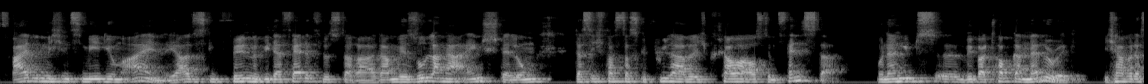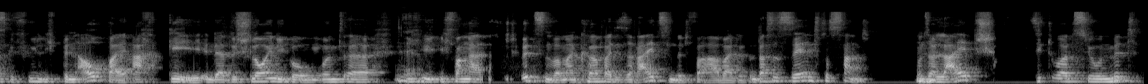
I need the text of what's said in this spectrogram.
schreibe mich ins Medium ein. Ja, also es gibt Filme wie Der Pferdeflüsterer. Da haben wir so lange Einstellungen, dass ich fast das Gefühl habe, ich schaue aus dem Fenster. Und dann gibt's äh, wie bei Top Gun Maverick, ich habe das Gefühl, ich bin auch bei 8G in der Beschleunigung und äh, ja. ich, ich fange an zu schwitzen, weil mein Körper diese Reize mitverarbeitet. Und das ist sehr interessant. Mhm. Unser Leib Situation mit,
